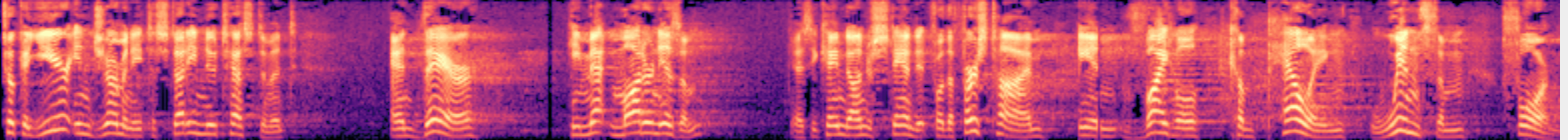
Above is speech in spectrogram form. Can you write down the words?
Took a year in Germany to study New Testament, and there he met modernism as he came to understand it for the first time in vital, compelling, winsome form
